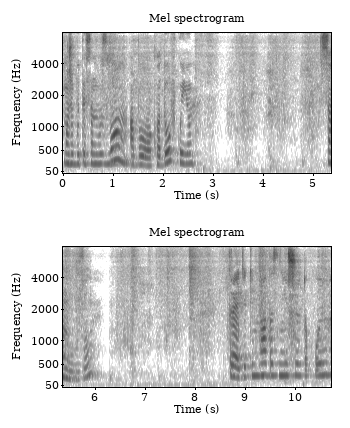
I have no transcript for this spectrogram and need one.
Може бути санвузлом або кладовкою. Санвузол. Третя кімната з нішою такою.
